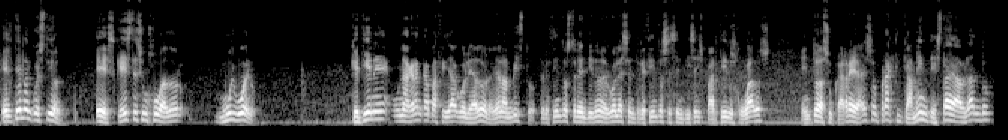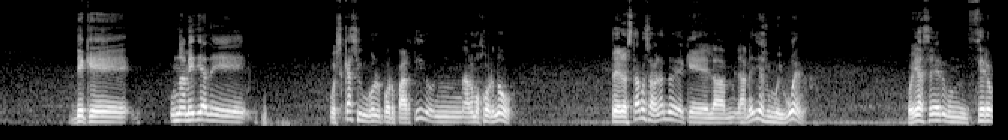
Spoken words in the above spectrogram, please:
El tema en cuestión es que este es un jugador muy bueno, que tiene una gran capacidad goleadora, ya lo han visto, 339 goles en 366 partidos jugados en toda su carrera. Eso prácticamente está hablando de que una media de pues casi un gol por partido, a lo mejor no, pero estamos hablando de que la, la media es muy buena. Podría ser un 0,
